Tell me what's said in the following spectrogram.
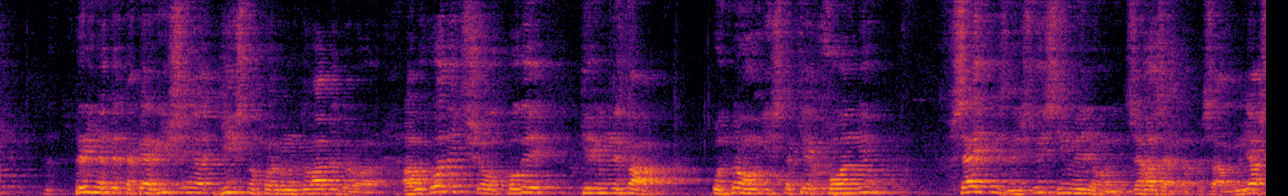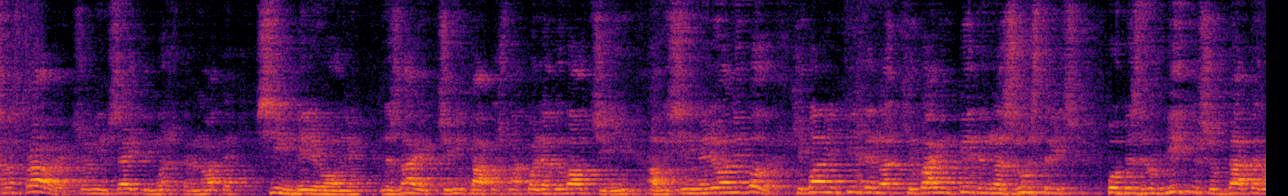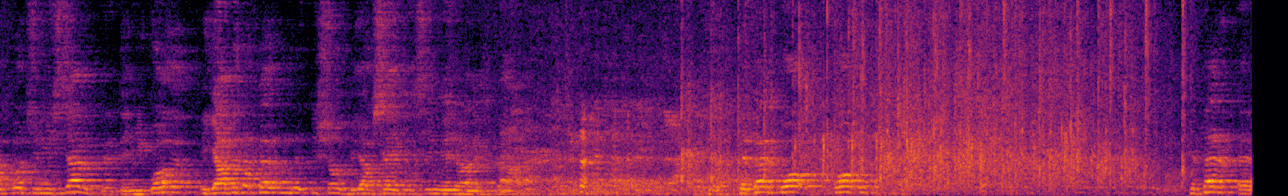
прийняти таке рішення дійсно поремонтувати дороги. А виходить, що коли керівника одного із таких фондів в сейфі знайшли 7 мільйонів. Це газета писала. Ну ясна справа, якщо він в сейфі може тримати 7 мільйонів. Не знаю, чи він також наколядував, чи ні, але 7 мільйонів було. Хіба він піде на хіба він піде на зустріч по безробіттю, щоб дати робочі місця відкрити? Ніколи. І я би напевно не пішов, бо я в сейфі 7 мільйонів тримав. Тепер по, по... Тепер. е,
